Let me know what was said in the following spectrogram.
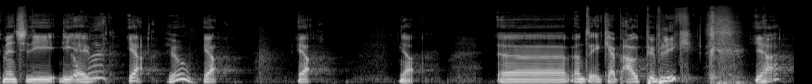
mensen die, die even. vaak? Ja, Jo. ja, ja, ja. Eh, want ik heb oud publiek. ja.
